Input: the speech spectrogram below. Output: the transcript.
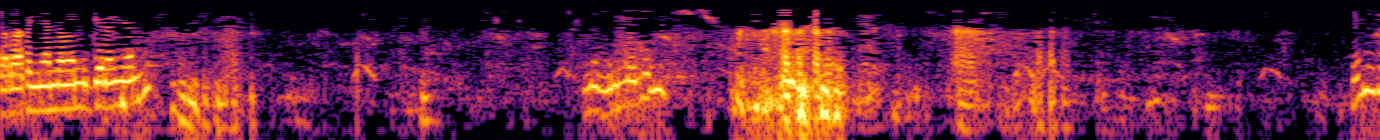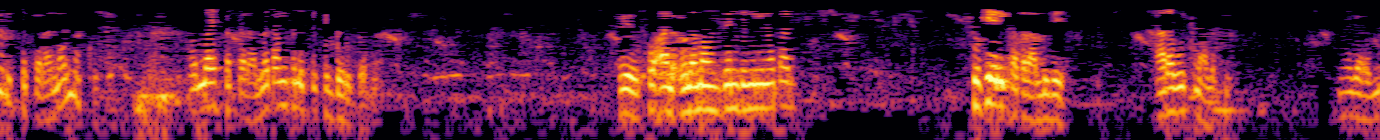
ሰራተኛና ማን ይገናኛሉ? ምን ነገር ነው። ይህ ነገር ይፈጠራል አለ እኮ ወላሂ ይፈጠራል። በጣም ስለተቸገሩበት ነው። ሱአል ዑለማዎች ዘንድ ምን ይመጣል? ሹፌር ይቀጥራሉ ቤት አረቦች ማለት ነው። ነገርማ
